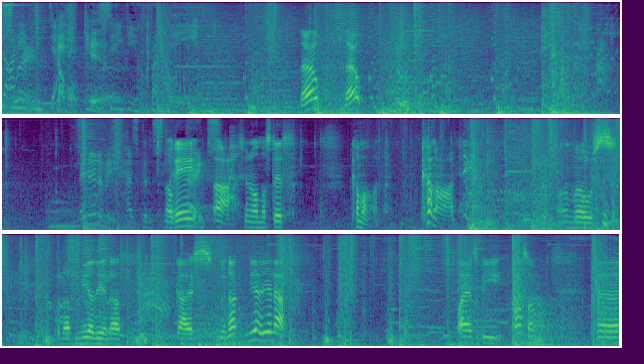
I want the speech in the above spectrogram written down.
Not even death Double kill. can save you from me. No, no. An enemy has been slain. Okay. Thanks. Ah, she almost did. Come on. Come on. Almost. But not nearly enough. Guys, we're not nearly enough. Had to be awesome. Uh,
